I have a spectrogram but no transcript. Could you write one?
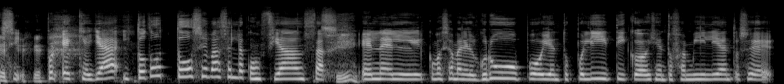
Sí, porque es que ya todo, todo se basa en la confianza, Sí. en el, ¿cómo se llama? En el grupo y en tus políticos y en tu familia. Entonces,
